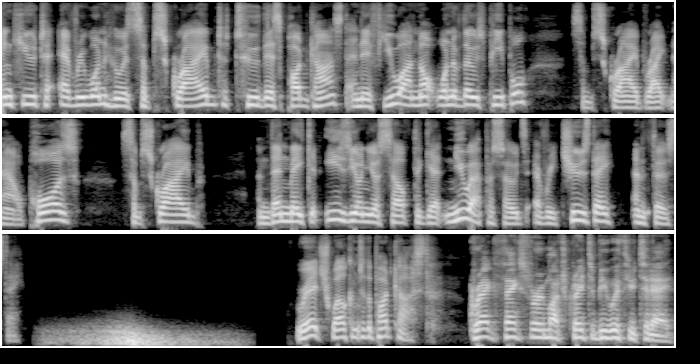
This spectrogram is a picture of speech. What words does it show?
Thank you to everyone who has subscribed to this podcast. And if you are not one of those people, subscribe right now. Pause, subscribe, and then make it easy on yourself to get new episodes every Tuesday and Thursday. Rich, welcome to the podcast. Greg, thanks very much. Great to be with you today.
